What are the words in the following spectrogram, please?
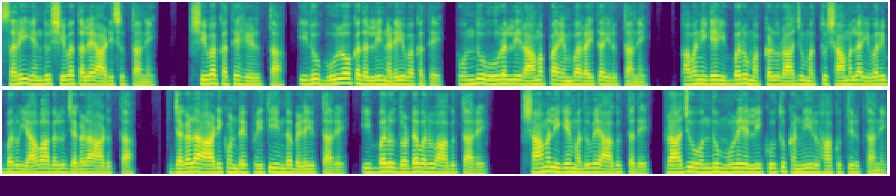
ಸರಿ ಎಂದು ಶಿವ ತಲೆ ಆಡಿಸುತ್ತಾನೆ. ಶಿವ ಕತೆ ಹೇಳುತ್ತಾ, ಇದು ಭೂಲೋಕದಲ್ಲಿ ನಡೆಯುವ ಕತೆ. ಒಂದು ಊರಲ್ಲಿ ರಾಮಪ್ಪ ಎಂಬ ರೈತ ಇರುತ್ತಾನೆ. ಅವನಿಗೆ ಇಬ್ಬರು ಮಕ್ಕಳು, ರಾಜು ಮತ್ತು ಶ್ಯಾಮಲ ಇವರಿಬ್ಬರು ಯಾವಾಗಲೂ ಜಗಳ ಆಡುತ್ತಾ, ಜಗಳ ಆಡಿಕೊಂಡೇ ಪ್ರೀತಿಯಿಂದ ಬೆಳೆಯುತ್ತಾರೆ. ಇಬ್ಬರು ದೊಡ್ಡವರು ಆಗುತ್ತಾರೆ. ಶ್ಯಾಮಲಿಗೆ ಮದುವೆ ಆಗುತ್ತದೆ. ರಾಜು ಒಂದು ಮೂಲೆಯಲ್ಲಿ ಕೂತು ಕಣ್ಣೀರು ಹಾಕುತ್ತಿರುತ್ತಾನೆ.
